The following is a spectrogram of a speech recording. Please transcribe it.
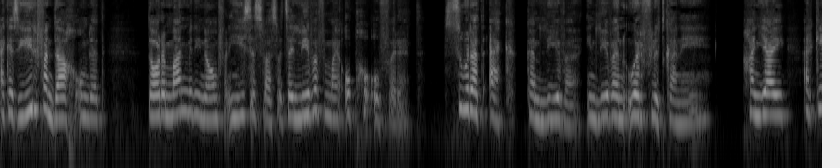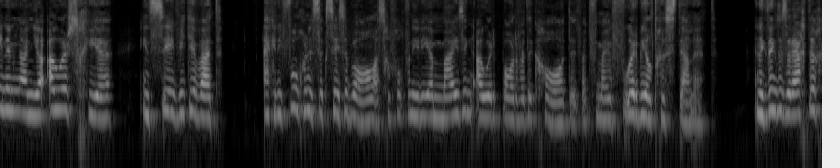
Ek is hier vandag omdat daar 'n man met die naam van Jesus was wat sy lewe vir my opgeoffer het sodat ek kan lewe en lewe in oorvloed kan hê." Gaan jy erkenning aan jou ouers gee en sê, "Weet jy wat? Ek het die volgende suksese behaal as gevolg van hierdie amazing ouerpaar wat ek gehad het wat vir my 'n voorbeeld gestel het. En ek dink dis regtig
